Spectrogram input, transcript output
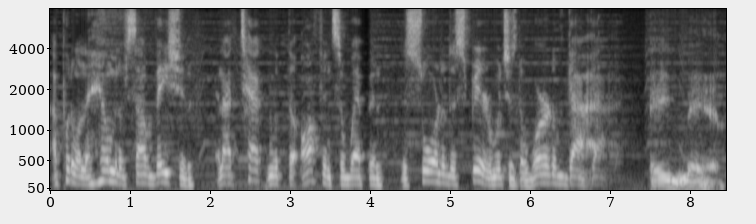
I put on the helmet of salvation and I attack with the offensive weapon, the sword of the Spirit, which is the word of God. Amen.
